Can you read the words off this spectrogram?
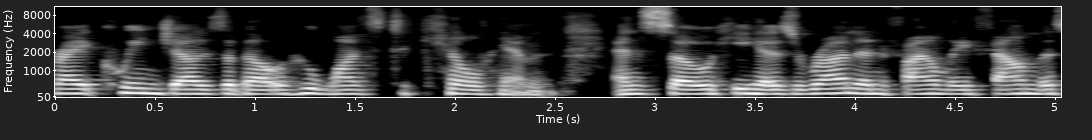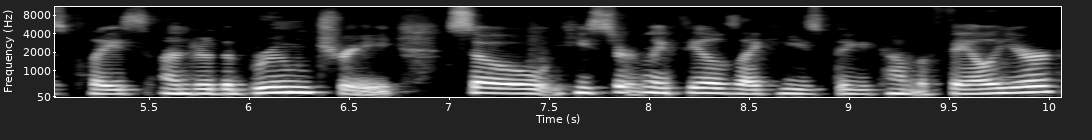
right? Queen Jezebel, who wants to kill him. And so he has run and finally found this place under the broom tree. So he certainly feels like he's become a failure.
